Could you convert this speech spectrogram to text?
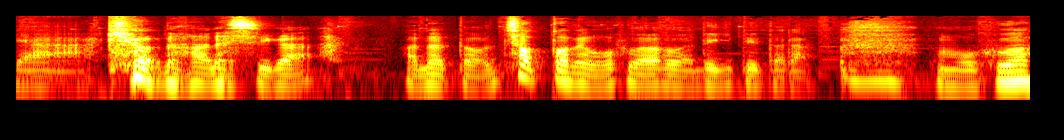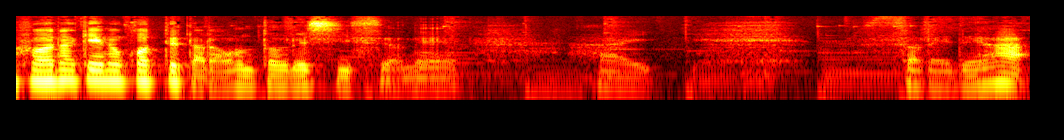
いやー今日の話があなたをちょっとでもふわふわできてたらもうふわふわだけ残ってたら本当嬉しいですよね。はい。それでは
